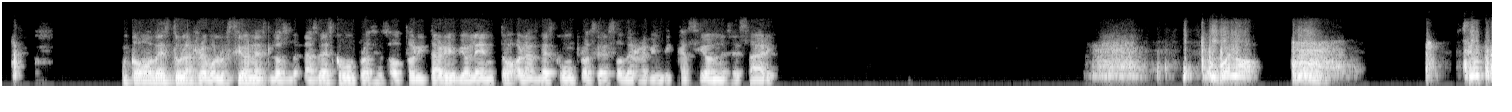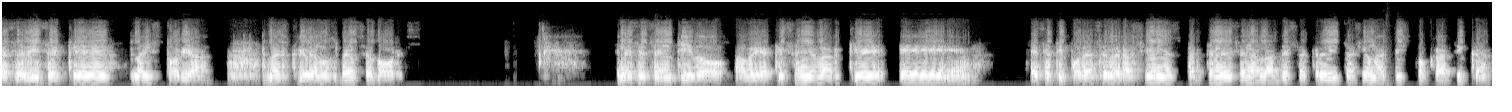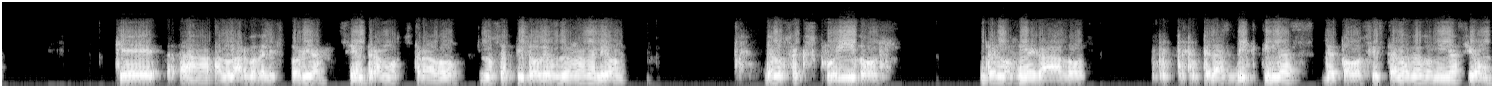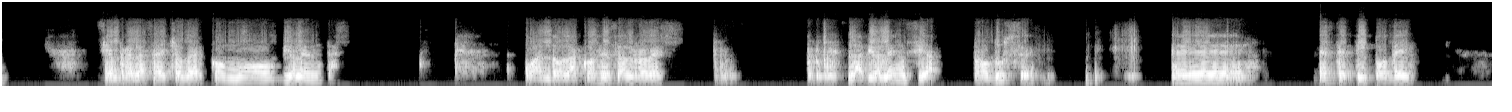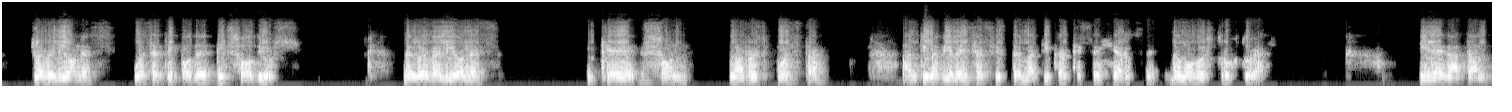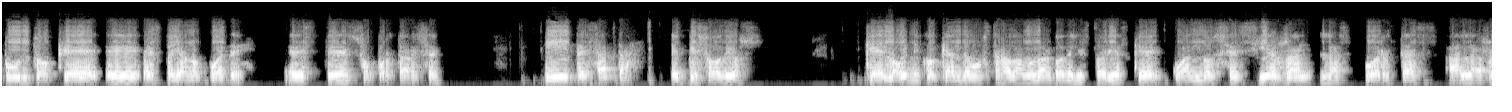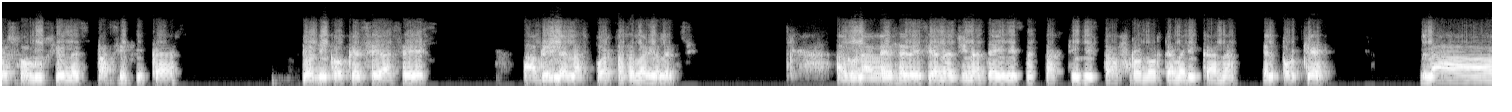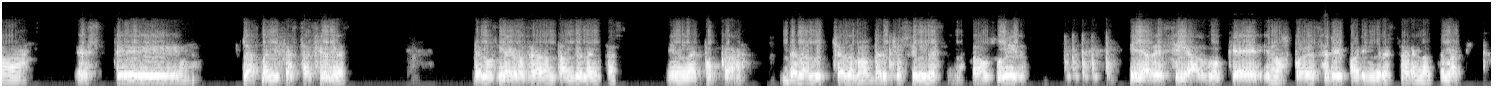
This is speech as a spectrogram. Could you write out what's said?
¿Cómo ves tú las revoluciones? ¿Las ves como un proceso autoritario y violento o las ves como un proceso de reivindicación necesario? Bueno, Siempre se dice que la historia la escriben los vencedores. En ese sentido, habría que señalar que eh, ese tipo de aseveraciones pertenecen a la desacreditación aristocrática que a, lo largo de la historia siempre ha mostrado los episodios de rebelión de los excluidos, de los negados, de las víctimas de todo sistema de dominación, siempre las ha hecho ver como violentas. Cuando la cosa es al revés, la violencia produce eh, este tipo de rebeliones o este tipo de episodios de rebeliones que son la respuesta ante una violencia sistemática que se ejerce de modo estructural. Y llega a tal punto que eh, esto ya no puede este, soportarse y desata episodios que lo único que han demostrado a lo largo de la historia es que cuando se cierran las puertas a las resoluciones pacíficas, lo único que se hace es abrirle las puertas a la violencia. Alguna vez le decían a Gina Davis, esta activista afro-norteamericana, el por qué este, las manifestaciones de los negros eran tan violentas en la época de la lucha de los derechos civiles en Estados Unidos. Ella decía algo que nos puede servir para ingresar en la temática.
